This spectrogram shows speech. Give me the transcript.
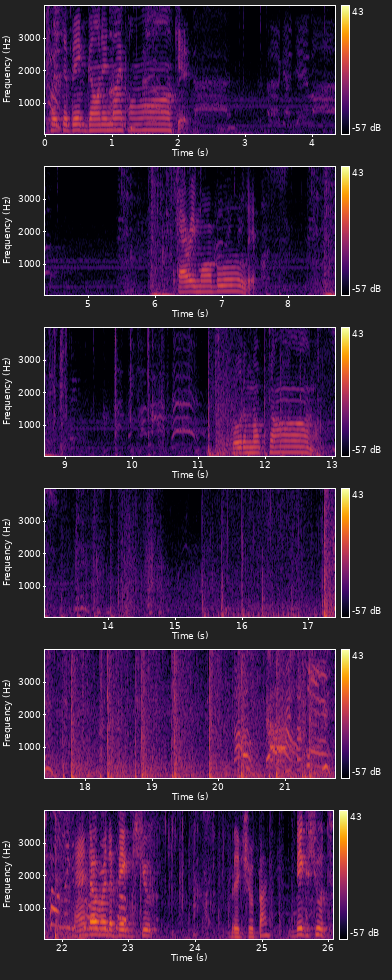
Put the big gun in my pocket. Carry more bullets. Go to McDonald's. Totally Hand destroyed over the big shoot. Big shoot bang. Big shoot.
